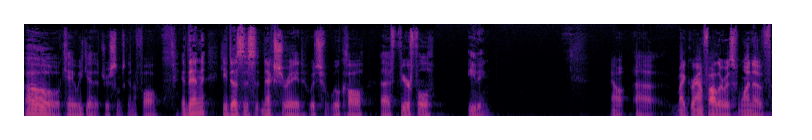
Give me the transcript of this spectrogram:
Oh, okay, we get it. Jerusalem's going to fall. And then he does this next charade, which we'll call uh, fearful eating. Now, uh, my grandfather was one of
